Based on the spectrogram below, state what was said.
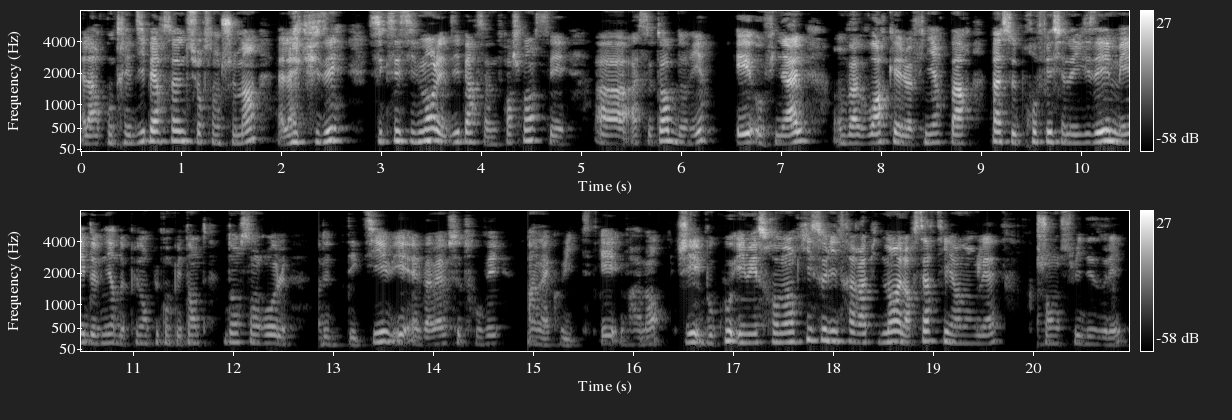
Elle a rencontré 10 personnes sur son chemin, elle a accusé successivement les 10 personnes. Franchement c'est euh, à se tordre de rire. Et au final, on va voir qu'elle va finir par pas se professionnaliser, mais devenir de plus en plus compétente dans son rôle de détective, et elle va même se trouver un acolyte. Et vraiment, j'ai beaucoup aimé ce roman qui se lit très rapidement. Alors certes, il est en anglais, j'en suis désolée.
